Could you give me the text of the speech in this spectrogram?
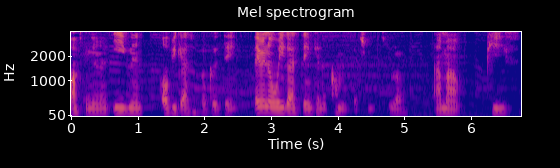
afternoon or evening hope you guys have a good day. Let me know what you guys think in the comment section below. I'm out. Peace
